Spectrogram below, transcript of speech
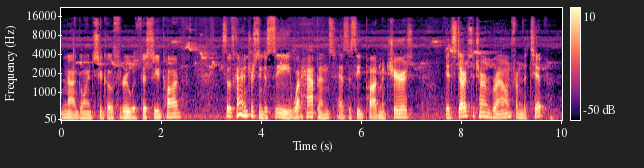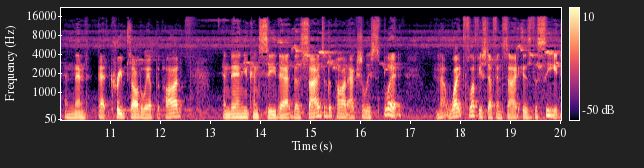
not going to go through with this seed pod. So it's kind of interesting to see what happens as the seed pod matures. It starts to turn brown from the tip and then that creeps all the way up the pod. And then you can see that the sides of the pod actually split and that white fluffy stuff inside is the seed.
